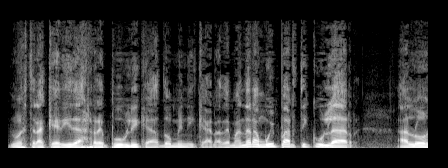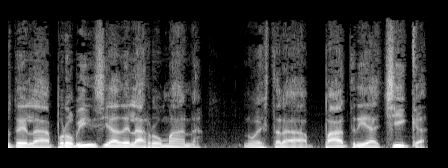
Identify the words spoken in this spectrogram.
nuestra querida República Dominicana. De manera muy particular a los de la provincia de La Romana, nuestra patria chica.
